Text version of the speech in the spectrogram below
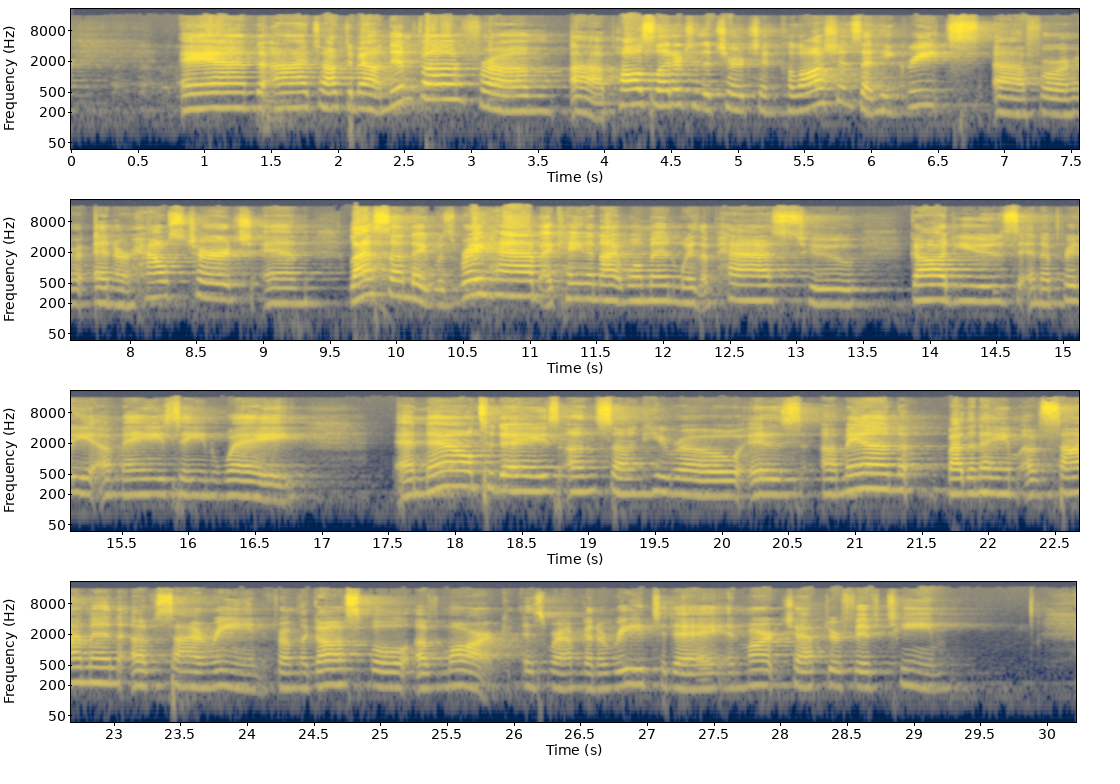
And I talked about Nympha from uh, Paul's letter to the church in Colossians that he greets uh, for in her house church. And last Sunday was Rahab, a Canaanite woman with a past who God used in a pretty amazing way. And now today's unsung hero is a man by the name of Simon of Cyrene from the Gospel of Mark, is where I'm going to read today in Mark chapter 15.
